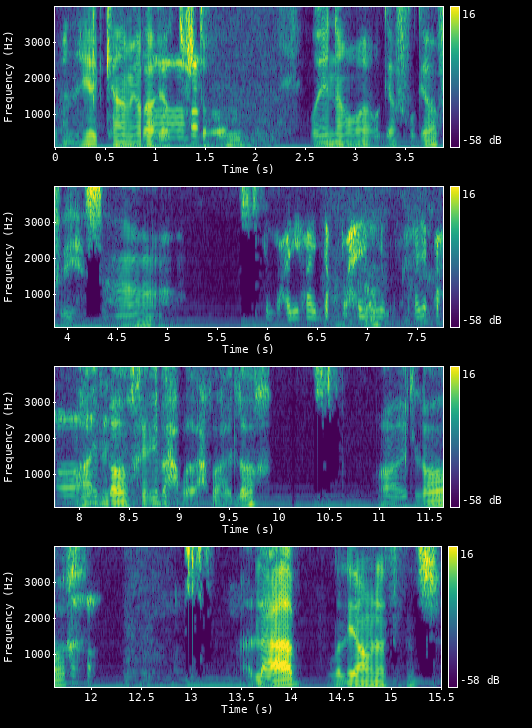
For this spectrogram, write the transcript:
وين هي الكاميرا غير آه. تشتغل؟ وين هو؟ وقف وقف. اي هسه. يلا علي هاي اللقطة حلوة. آه. هاي اللوخ. اي لحظة لحظة. هاي اللوخ. هاي اللوخ. ألعاب. والله اليوم نت-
